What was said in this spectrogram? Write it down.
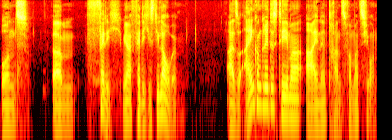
und ähm, fertig. Ja, fertig ist die Laube. Also ein konkretes Thema, eine Transformation.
